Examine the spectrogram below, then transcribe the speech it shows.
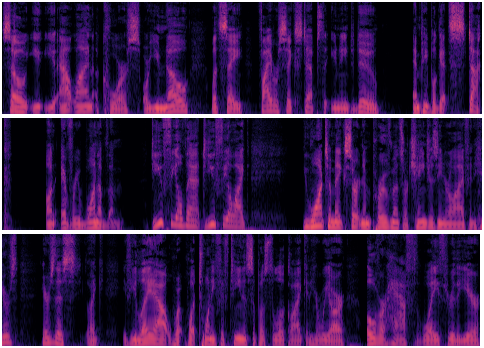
so you, you outline a course or you know, let's say, five or six steps that you need to do, and people get stuck on every one of them. Do you feel that? Do you feel like you want to make certain improvements or changes in your life? And here's here's this like if you laid out what, what 2015 is supposed to look like, and here we are over halfway through the year.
